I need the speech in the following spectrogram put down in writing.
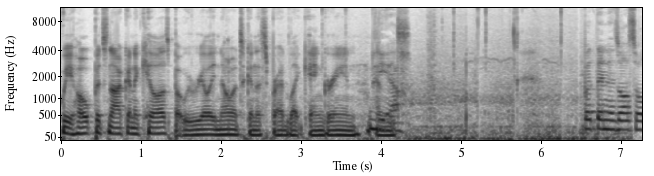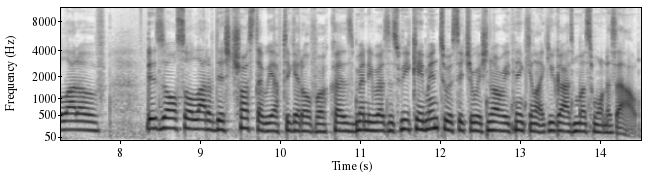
we hope it's not going to kill us, but we really know it's going to spread like gangrene. And Yeah. but then there's also a lot of there's also a lot of distrust that we have to get over because many residents we came into a situation already thinking like you guys must want us out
